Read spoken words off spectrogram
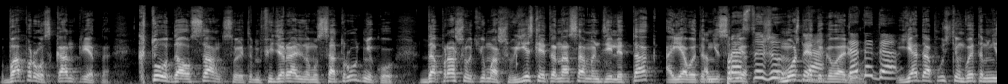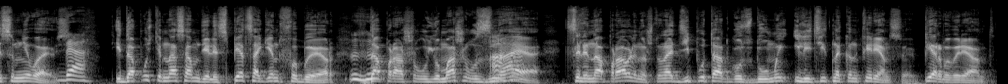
Вопрос конкретно. Кто дал санкцию этому федеральному сотруднику допрашивать Юмашева? Если это на самом деле так, а я в этом не сомневаюсь. жур- Можно я да. договорю? Да-да-да. Я, допустим, в этом не сомневаюсь. Да. И, допустим, на самом деле спецагент ФБР допрашивал Юмашеву, зная целенаправленно, что она депутат Госдумы и летит на конференцию. Первый вариант.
